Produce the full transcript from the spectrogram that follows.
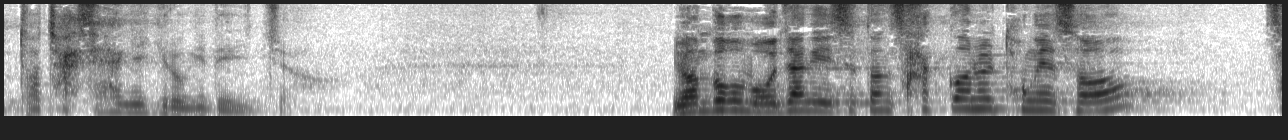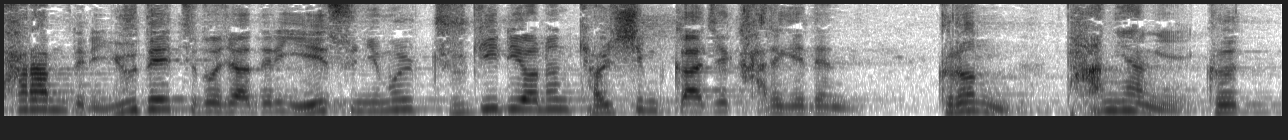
부터 자세하게 기록이 되어 있죠. 요한복음 5장에 있었던 사건을 통해서 사람들이 유대 지도자들이 예수님을 죽이려는 결심까지 가르게 된 그런 방향이 그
